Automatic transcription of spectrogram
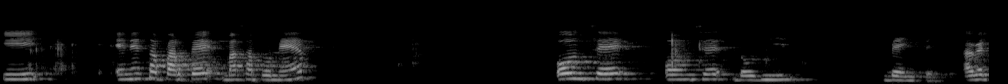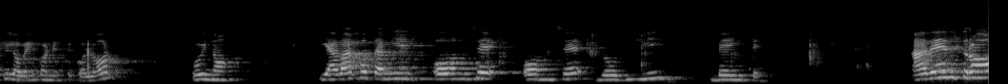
y en esta parte vas a poner 11, 11, 2020. A ver si lo ven con este color. Uy, no. Y abajo también 11, 11, 2020. Adentro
